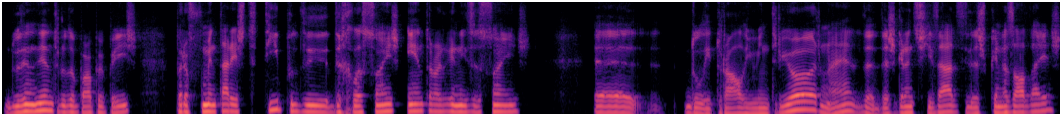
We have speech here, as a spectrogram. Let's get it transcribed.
dentro do próprio país para fomentar este tipo de, de relações entre organizações uh, do litoral e o interior, não é? De, das grandes cidades e das pequenas aldeias,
